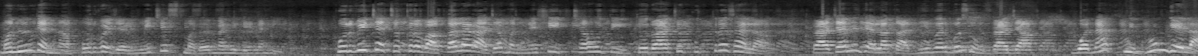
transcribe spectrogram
म्हणून त्यांना पूर्वजन्मीचे स्मरण राहिले नाही. पूर्वीच्या चक्रवाकाला राजा बनण्याची इच्छा होती तो राजपुत्र झाला. राजाने त्याला गादीवर बसून राजा वनात निघून गेला.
